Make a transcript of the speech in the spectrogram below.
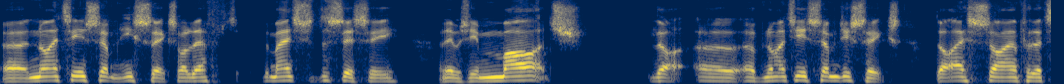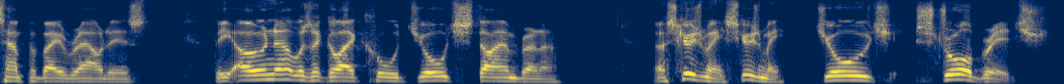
uh, 1976. I left the Manchester City, and it was in March the, uh, of 1976 that I signed for the Tampa Bay Rowdies. The owner was a guy called George Steinbrenner. excuse me, excuse me, George Strawbridge.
